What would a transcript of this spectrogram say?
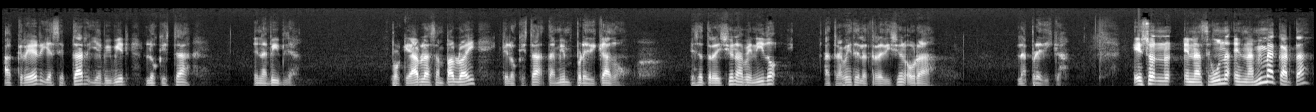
a creer y aceptar y a vivir lo que está en la Biblia. Porque habla San Pablo ahí que lo que está también predicado. Esa tradición ha venido a través de la tradición orada, la prédica. Eso en la segunda, en la misma carta,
